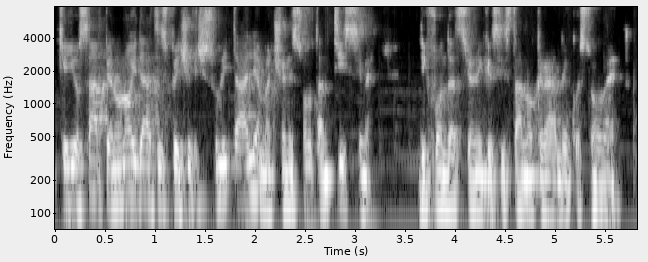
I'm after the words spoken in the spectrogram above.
che io sappia non ho i dati specifici sull'Italia ma ce ne sono tantissime di fondazioni che si stanno creando in questo momento.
